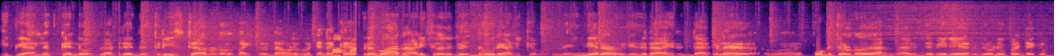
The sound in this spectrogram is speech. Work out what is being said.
இபிஆர் லெஃப்ட் இல்லாட்டி இந்த த்ரீ ஸ்டார் ஃபைவ் ரெண்டு அவங்களுக்கு கணக்க பிரபாரம் அழிக்கிறதுக்கு இந்த ஒரே அளிக்கவும் இந்திய ராணுவத்துக்கு எதிராக இருந்தாக்கள போட்டு சொல்றதுதான் இந்த வேலையா இருந்தவளே பண்டைக்கும்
